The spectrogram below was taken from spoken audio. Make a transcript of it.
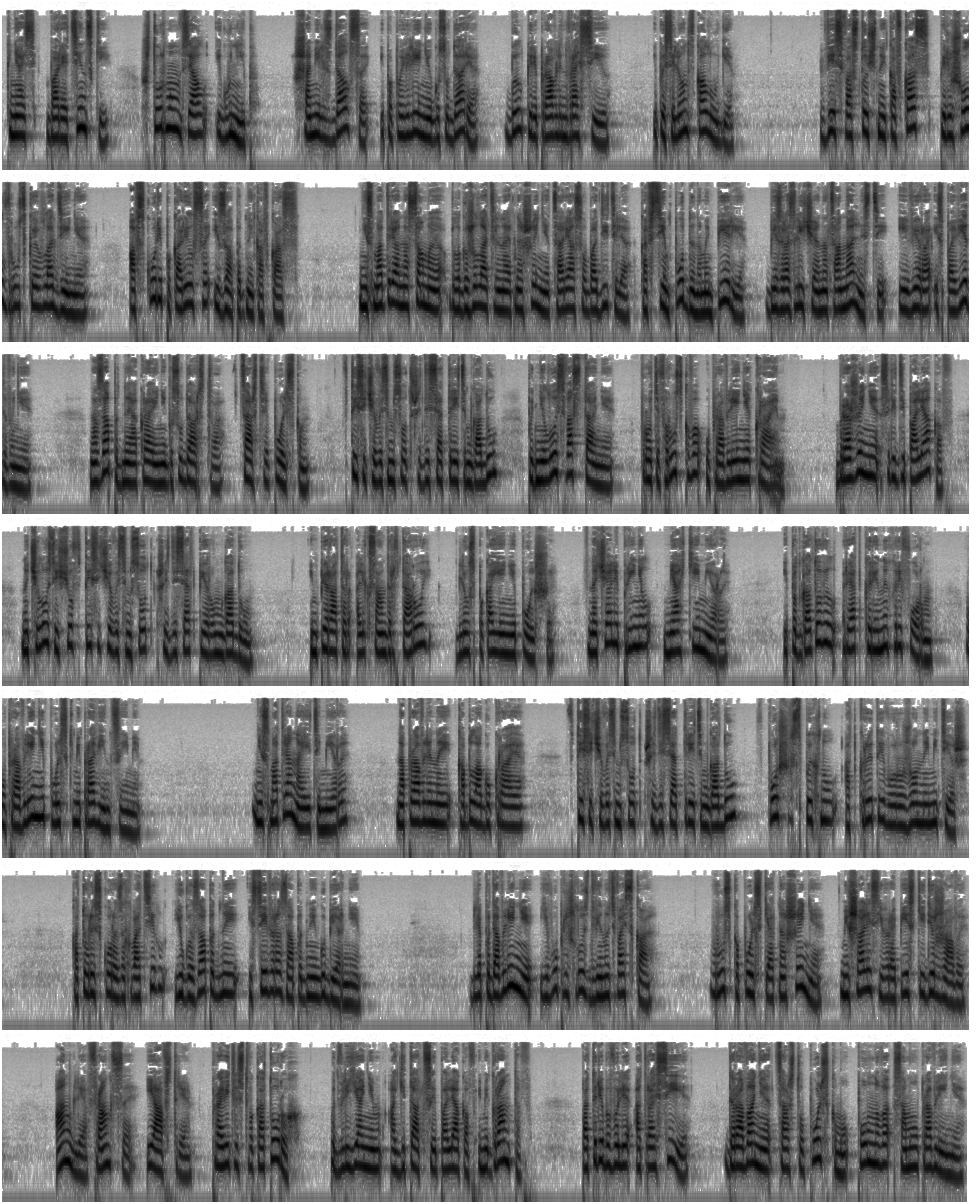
князь Барятинский штурмом взял и Гуниб. Шамиль сдался и по повелению государя был переправлен в Россию и поселен в Калуге. Весь Восточный Кавказ перешел в русское владение, а вскоре покорился и Западный Кавказ. Несмотря на самое благожелательное отношение царя-освободителя ко всем подданным империи, без различия национальности и вероисповедования, на западной окраине государства, в царстве польском, в 1863 году поднялось восстание против русского управления краем. Брожение среди поляков началось еще в 1861 году император Александр II для успокоения Польши вначале принял мягкие меры и подготовил ряд коренных реформ в управлении польскими провинциями. Несмотря на эти меры, направленные ко благу края, в 1863 году в Польше вспыхнул открытый вооруженный мятеж, который скоро захватил юго-западные и северо-западные губернии. Для подавления его пришлось двинуть войска. В русско-польские отношения вмешались европейские державы – Англия, Франция и Австрия, правительства которых под влиянием агитации поляков-эмигрантов потребовали от России дарования царству польскому полного самоуправления.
